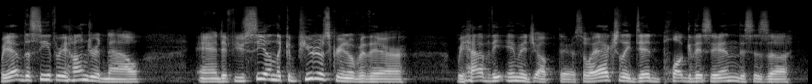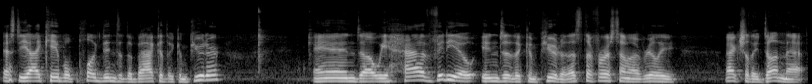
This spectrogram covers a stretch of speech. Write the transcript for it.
we have the C300 now. And if you see on the computer screen over there, we have the image up there. So I actually did plug this in. This is a SDI cable plugged into the back of the computer and uh, we have video into the computer. That's the first time I've really actually done that.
